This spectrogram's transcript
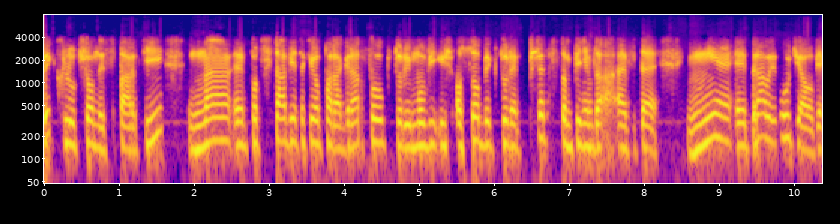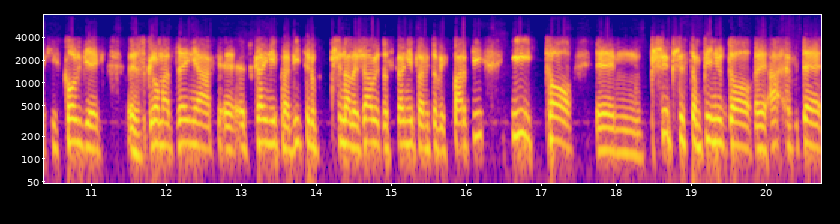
wykluczony z partii na e, podstawie takiego paragrafu, który mówi, iż osoby, które przed wstąpieniem do AfD nie brały udziału w jakichkolwiek zgromadzeniach skrajnej prawicy lub przynależały do skrajnie prawicowych partii i to przy przystąpieniu do e, AfD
